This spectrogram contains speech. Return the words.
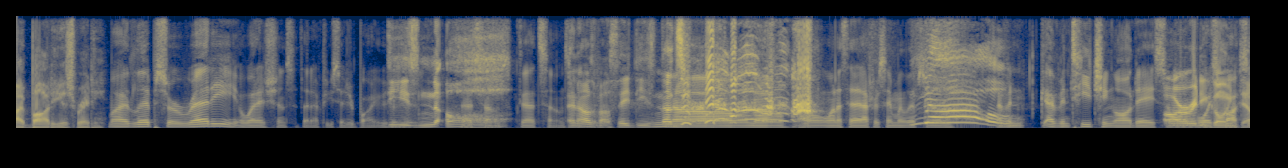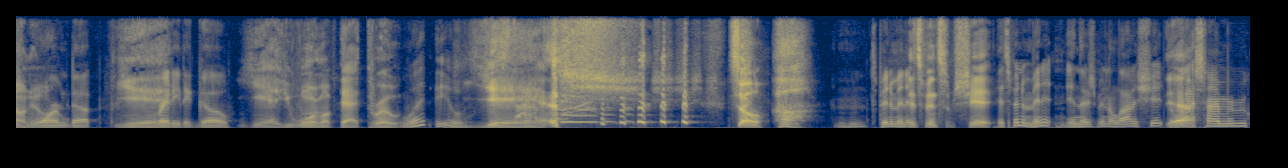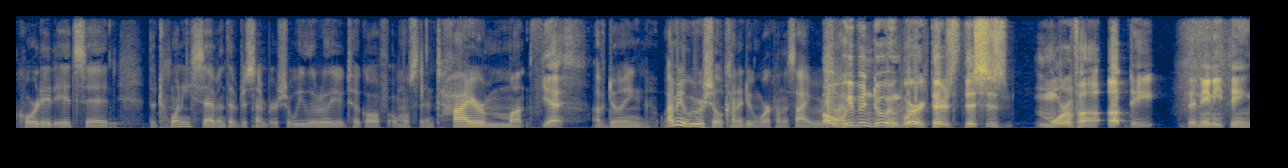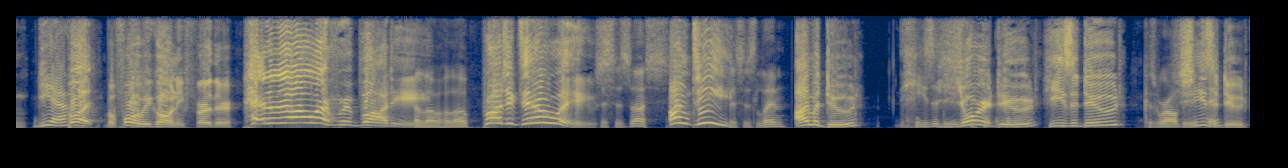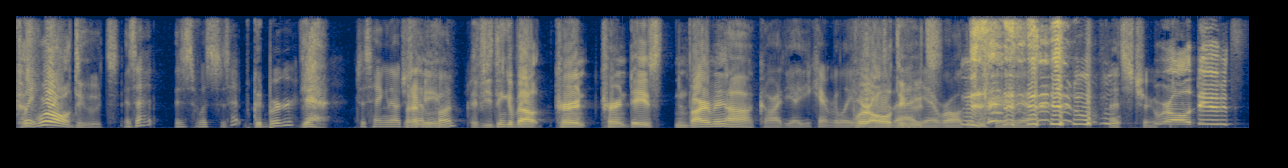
My body is ready. My lips are ready. Oh, wait, I shouldn't say that after you said your body was ready. These no. That Oh. sounds. That sounds. and I was about to say these No, nuts. no, I don't want to say that after saying my lips. are ready. no. I've been I've been teaching all day, so Already my voice going box is warmed up, yeah. ready to go. Yeah. You warm up that throat. What? Ew. Yeah. so, hmm It's been a minute. it's been some shit. It's been a minute, and there's been a lot of shit. The Yeah. last time we recorded, it said the 27th of December, so we literally took off almost an entire month Yes. of doing. I mean, we were still kind of doing work on the side. We were Oh, we've been doing work. There's this is more of a update than anything. Yeah. But before we go any further, hello everybody. hello, hello. Project Airwaves. This is us. I'm D. This is Lyn. I'm a dude. He's a dude. You're a dude. He's a dude. Because we're all dudes. She's a dude. Because Wait. we're all dudes. Is that is what's is that? Good Burger? Yeah. Just hanging out, just But I having mean, fun. if you think about current current day's environment, Oh God, yeah, you can't relate. We're all that. dudes. Yeah, we're all dudes. too, yeah. That's true. We're all dudes.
